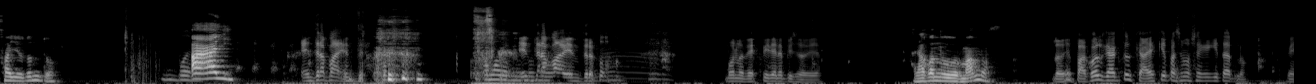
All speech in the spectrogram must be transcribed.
Fallo tonto. Bueno, ¡Ay! Entra para adentro. Entra para adentro. Bueno, despide el episodio. Ahora cuando durmamos. Lo de Paco el cactus, cada vez que pasemos hay que quitarlo. Sí.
